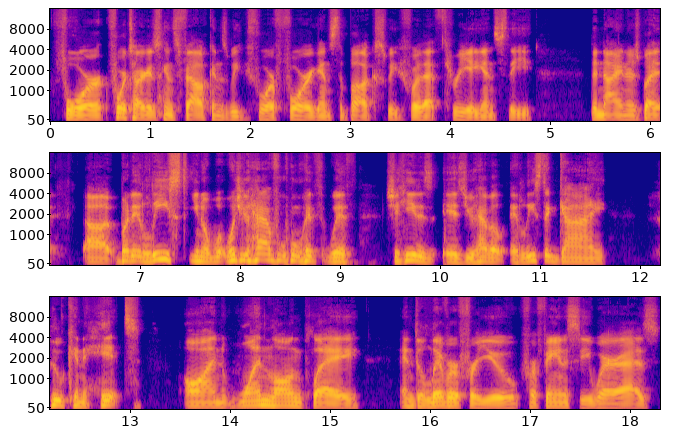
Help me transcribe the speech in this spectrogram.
four four targets against Falcons week before, four against the Bucks week before that, three against the the Niners. But uh, but at least you know what, what you have with with Shaheed is is you have a, at least a guy who can hit on one long play and deliver for you for fantasy, whereas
